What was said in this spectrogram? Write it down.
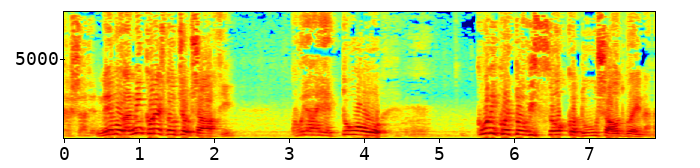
Ka šafija. Ne mora niko reći naučio od šafije. Koja je to... Koliko je to visoko duša odgojena.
